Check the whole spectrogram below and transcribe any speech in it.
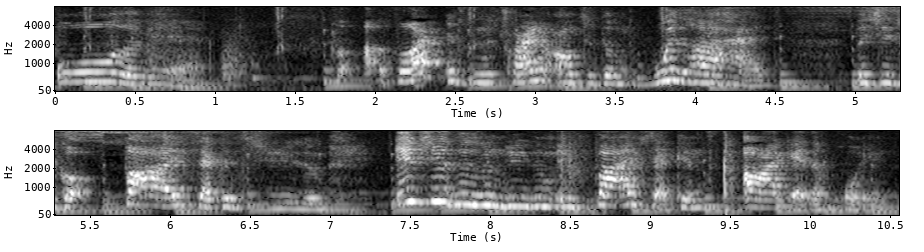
all over here. Farah is going to try and answer them with her head, but she's got five seconds to do them. If she doesn't do them in five seconds, I get a point.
